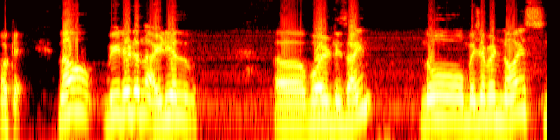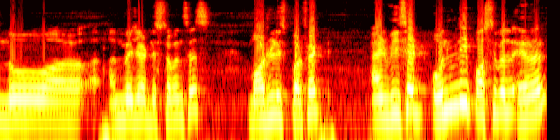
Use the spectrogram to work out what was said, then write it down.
okay, now we did an ideal uh, world design, no measurement noise, no uh, unmeasured disturbances, model is perfect and we said only possible error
